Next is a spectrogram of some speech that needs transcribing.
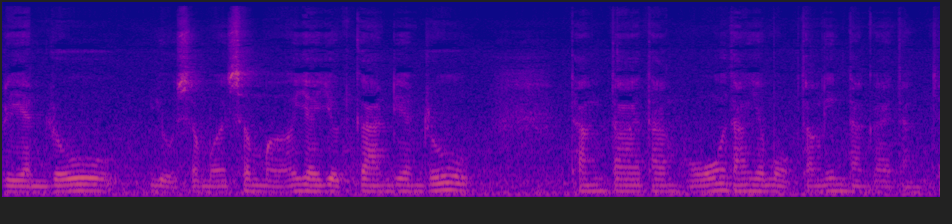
เรียนรู้อยู่เสมอเสมออย่าหยุดการเรียนรู้ ทางตาทางหูทางจมูกทางลิ้นทางกายทางใจ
